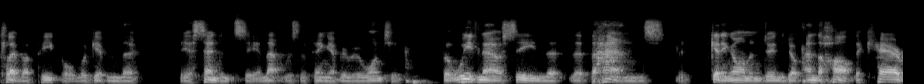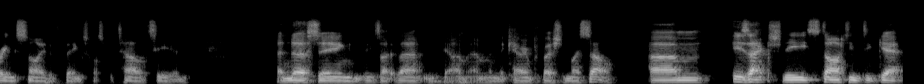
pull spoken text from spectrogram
clever people were given the the ascendancy, and that was the thing everybody wanted. But we've now seen that that the hands, the getting on and doing the job, and the heart, the caring side of things, hospitality and and nursing and things like that. And yeah, I'm, I'm in the caring profession myself. Um, is actually starting to get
